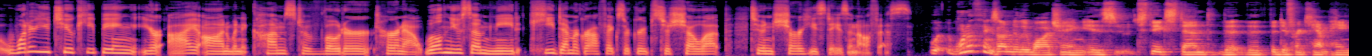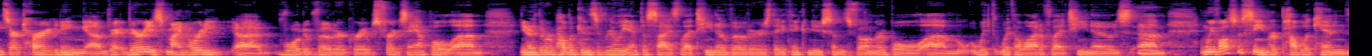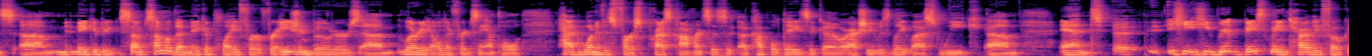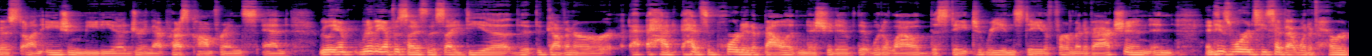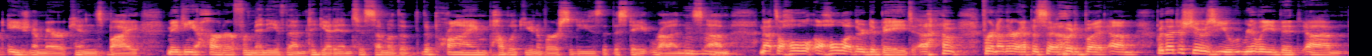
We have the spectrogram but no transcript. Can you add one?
What are you two keeping your eye on when it comes to voter turnout? Will Newsom need key demographics or groups to show up to ensure he stays in office? One of the things I'm really watching is to the extent that the, the different campaigns are targeting um, various minority uh, voter, voter groups. For example, um, you know the Republicans have really emphasized Latino voters. They think Newsom's vulnerable um, with with a lot of Latinos, mm. and we've also seen Republicans um, make a big some some of them make a play for for Asian voters. Um, Larry Elder, for example, had one of his first press conferences a, a couple days ago, or actually it was late last week and uh, he he re- basically entirely focused on Asian media during that press conference, and really really emphasized this idea that the governor had had supported a ballot initiative that would allow the state to reinstate affirmative action. And in his words, he said that would have hurt Asian Americans by making it harder for many of them to get into some of the the prime public universities that the state runs. Mm-hmm. Um, that's a whole a whole other debate um, for another episode, but um, but that just shows you really that um,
